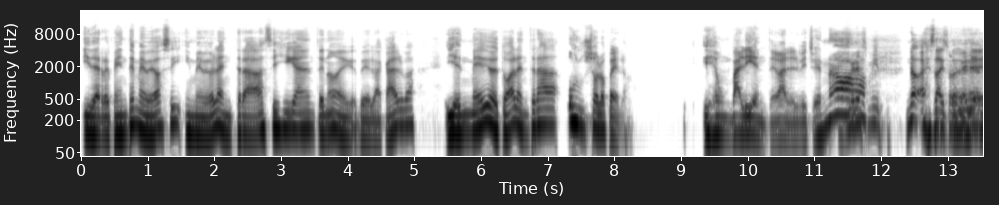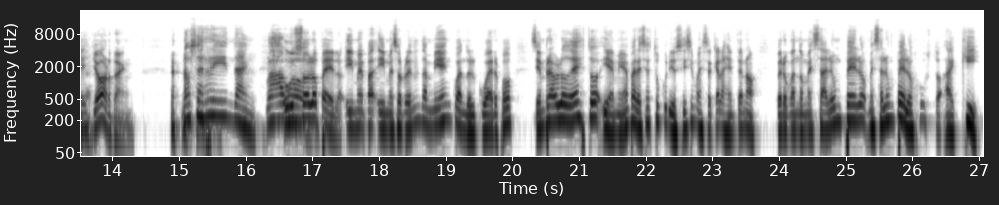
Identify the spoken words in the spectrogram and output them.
Y de repente me veo así y me veo la entrada así gigante, ¿no? De, de la calva. Y en medio de toda la entrada, un solo pelo. Y dije, un valiente, vale, el bicho. Y dije, no, Will Smith. no, exacto, es. Jordan. No se rindan. Un Vamos. solo pelo. Y me, y me sorprende también cuando el cuerpo, siempre hablo de esto y a mí me parece esto curiosísimo y sé que a la gente no, pero cuando me sale un pelo, me sale un pelo justo aquí,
